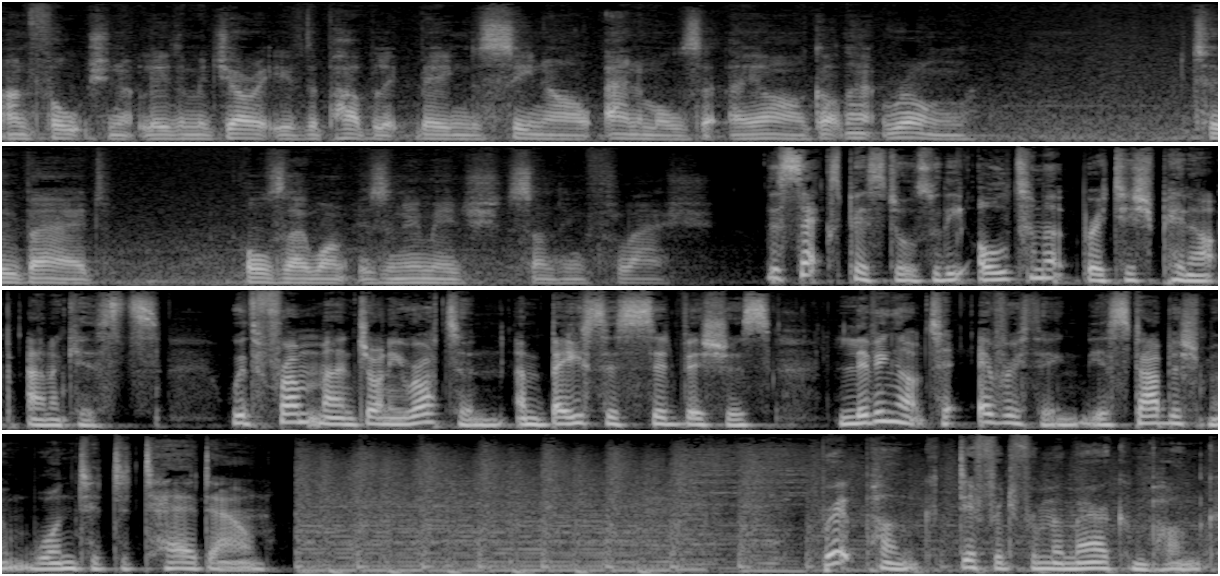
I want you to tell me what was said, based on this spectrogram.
Unfortunately, the majority of the public, being the senile animals that they are, got that wrong. Too bad. All they want is an image, something flash. The Sex Pistols were the ultimate British pin-up anarchists, with frontman Johnny Rotten and bassist Sid Vicious living up to everything the establishment wanted to tear down. Britpunk differed from American punk.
